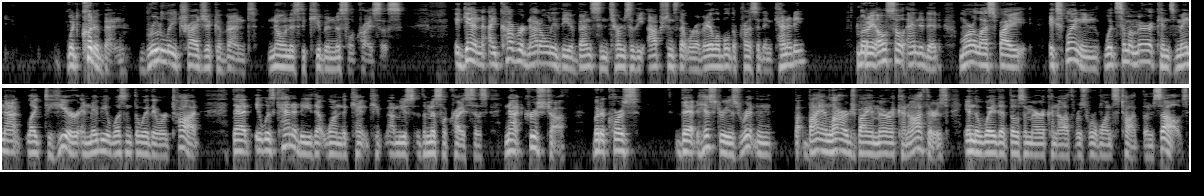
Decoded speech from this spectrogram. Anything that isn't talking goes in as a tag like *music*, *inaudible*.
what could have been brutally tragic event known as the Cuban Missile Crisis again, I covered not only the events in terms of the options that were available to President Kennedy, but I also ended it more or less by explaining what some Americans may not like to hear, and maybe it wasn't the way they were taught. That it was Kennedy that won the um, the missile crisis, not Khrushchev. But of course, that history is written by and large by American authors in the way that those American authors were once taught themselves.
